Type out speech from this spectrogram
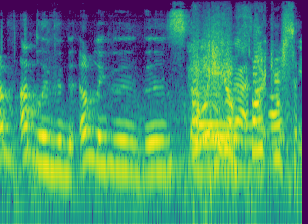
I'm, I'm leaving. I'm leaving this. I want you Oh, go fuck yourself.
